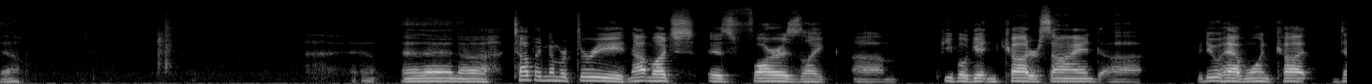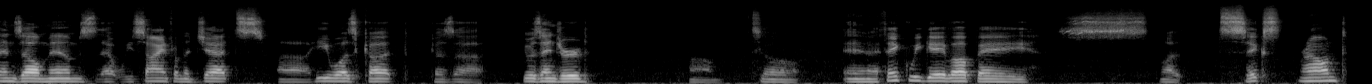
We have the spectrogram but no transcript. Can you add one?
yeah. Yeah. And then uh, topic number three, not much as far as like um, people getting cut or signed. Uh, we do have one cut, Denzel Mims, that we signed from the Jets. Uh, he was cut because uh, he was injured. Um, so, and I think we gave up a what sixth round,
